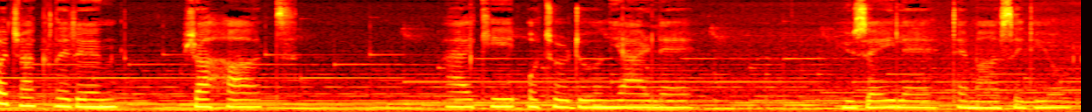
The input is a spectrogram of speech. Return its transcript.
Bacakların rahat. Belki oturduğun yerle, yüzeyle temas ediyor.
